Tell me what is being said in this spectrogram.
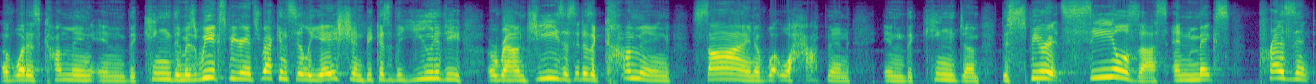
of what is coming in the kingdom. As we experience reconciliation because of the unity around Jesus, it is a coming sign of what will happen in the kingdom. The Spirit seals us and makes present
